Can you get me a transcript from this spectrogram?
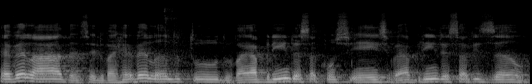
reveladas, ele vai revelando tudo, vai abrindo essa consciência, vai abrindo essa visão,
